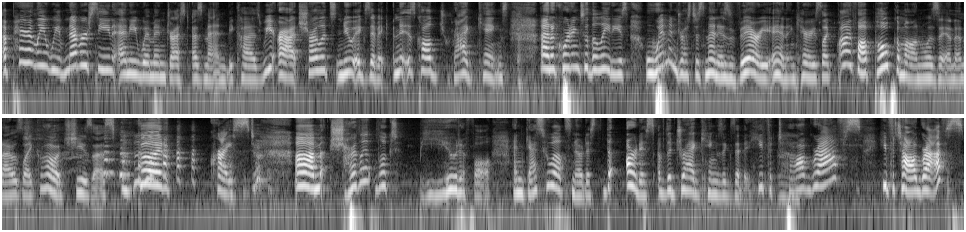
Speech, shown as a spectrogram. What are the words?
apparently we've never seen any women dressed as men because we are at Charlotte's new exhibit and it is called Drag Kings. And according to the ladies, women dressed as men is very in. And Carrie's like, I thought Pokemon was in. And I was like, oh, Jesus. Good Christ. Um, Charlotte looked beautiful. And guess who else noticed? The artist of the Drag Kings exhibit. He photographs, he photographs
